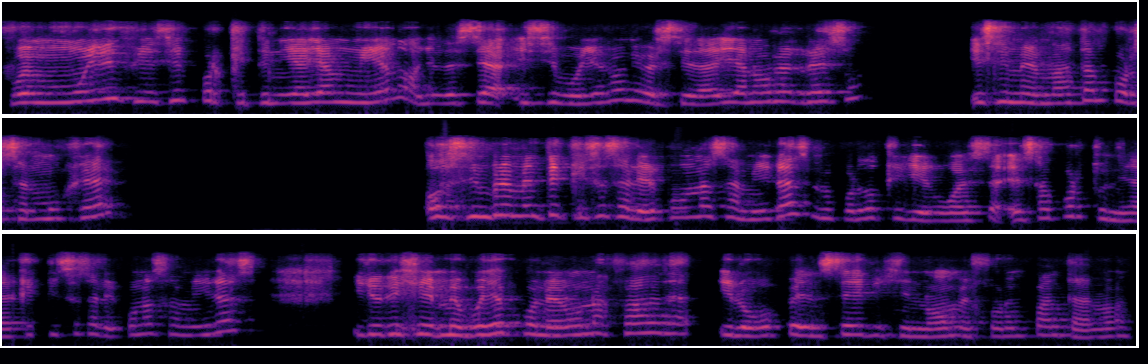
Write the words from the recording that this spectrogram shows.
Fue muy difícil porque tenía ya miedo. Yo decía, ¿y si voy a la universidad y ya no regreso? ¿Y si me matan por ser mujer? o simplemente quise salir con unas amigas, me acuerdo que llegó esa, esa oportunidad que quise salir con unas amigas y yo dije, me voy a poner una falda y luego pensé y dije, no, mejor un pantalón.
